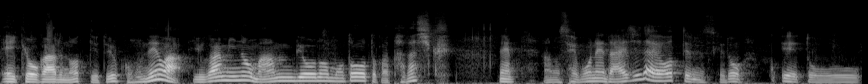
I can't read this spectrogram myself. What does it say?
影響があるのっていうと、よく骨は歪みの万病のもととか正しく、ね、あの背骨大事だよって言うんですけど、えっ、と、お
